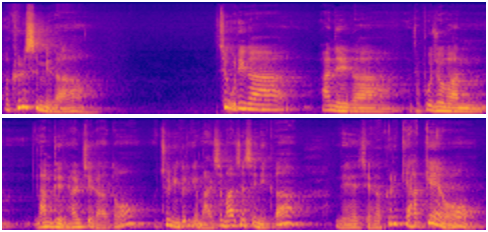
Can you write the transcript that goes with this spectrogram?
아, 그렇습니다. 즉, 우리가 아내가 부족한 남편이 할지라도 주님 그렇게 말씀하셨으니까 네, 제가 그렇게 할게요.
